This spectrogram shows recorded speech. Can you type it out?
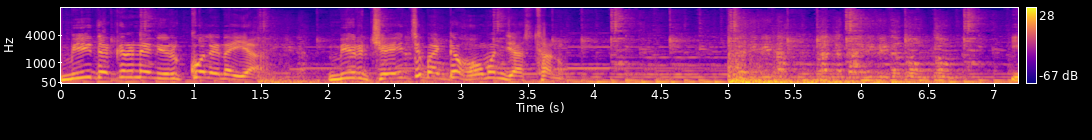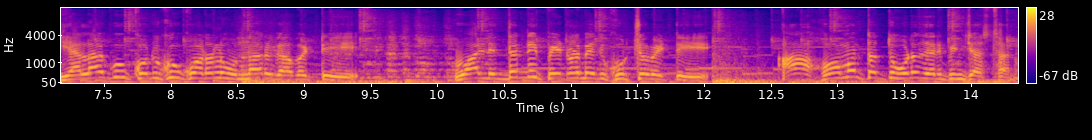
మీ దగ్గర నేను ఇరుక్కోలేనయ్యా. మీరు చేయించమంటే హోమం చేస్తాను. ఎలాగూ కొడుకు కోడలు ఉన్నారు కాబట్టి వాళ్ళిద్దరినీ పీటల మీద కూర్చోబెట్టి ఆ హోమం తత్తు కూడా జరిపించేస్తాను.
